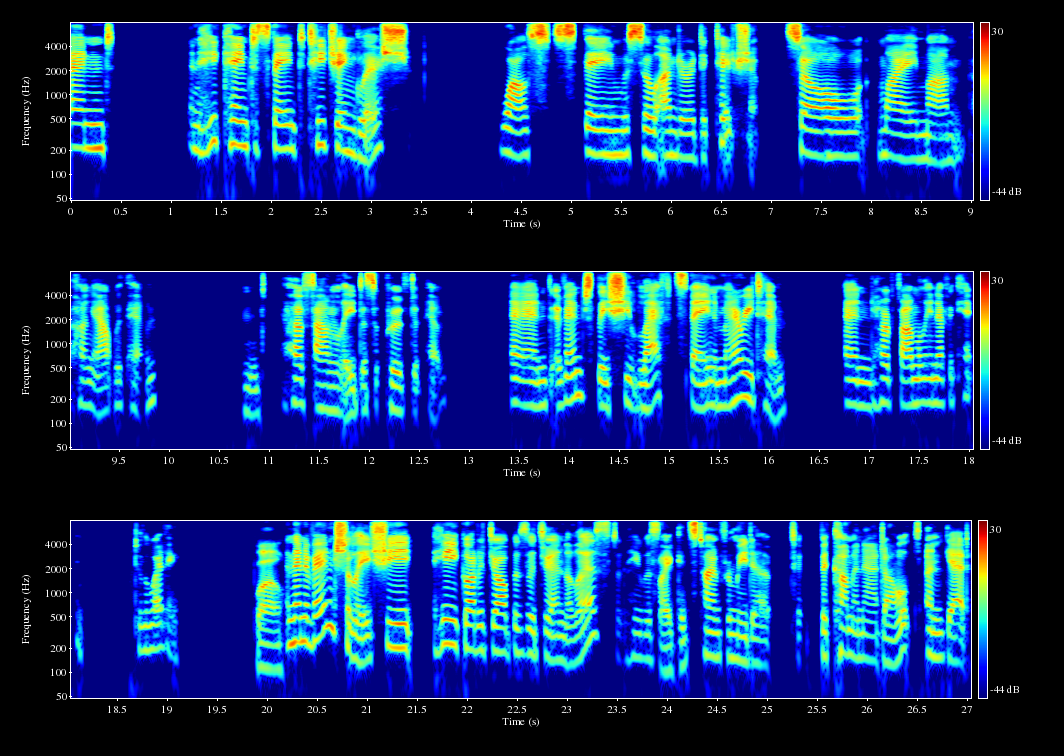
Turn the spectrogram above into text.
and and he came to Spain to teach English, whilst Spain was still under a dictatorship. So my mom hung out with him and her family disapproved of him. And eventually she left Spain and married him, and her family never came to the wedding. Wow. And then eventually she he got a job as a journalist and he was like, It's time for me to to become an adult and get a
